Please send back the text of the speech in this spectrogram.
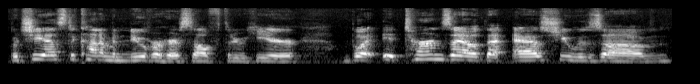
but she has to kind of maneuver herself through here. But it turns out that as she was um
